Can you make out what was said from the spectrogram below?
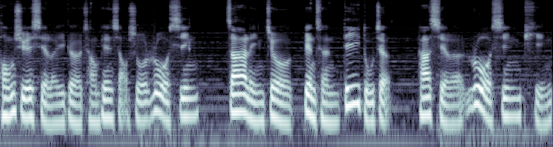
同学写了一个长篇小说《若心》，张爱玲就变成第一读者。他写了《若心评》，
